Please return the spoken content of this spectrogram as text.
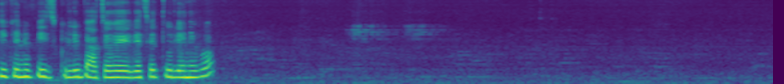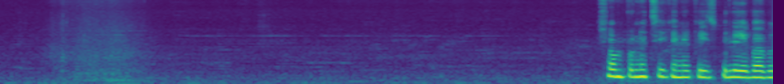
চিকেনের পিসগুলি বাঁচা হয়ে গেছে, তুলে নিব। সম্পূর্ণ চিকেনের পিসগুলি এভাবে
